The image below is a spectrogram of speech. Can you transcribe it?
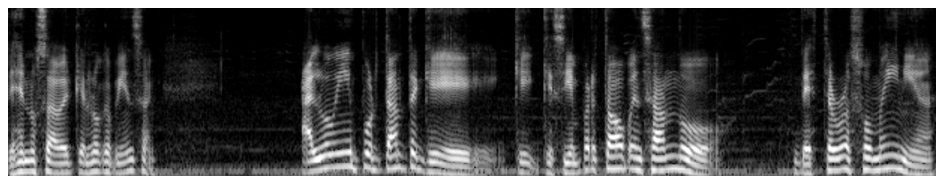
Déjenos saber qué es lo que piensan. Algo bien importante que, que, siempre he estado pensando de este WrestleMania,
